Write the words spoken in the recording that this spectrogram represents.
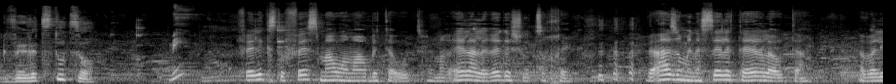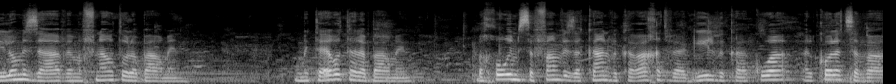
גברת סטוצו. מי? פליקס תופס מה הוא אמר בטעות, ומראה לה לרגע שהוא צוחק. ואז הוא מנסה לתאר לה אותה, אבל היא לא מזהה ומפנה אותו לברמן. הוא מתאר אותה לברמן. בחור עם שפם וזקן וקרחת ועגיל וקעקוע על כל הצוואר,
